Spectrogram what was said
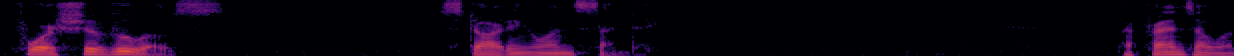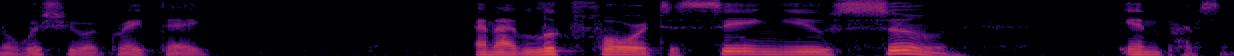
for Shavuos starting on Sunday. My friends, I want to wish you a great day and I look forward to seeing you soon in person.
